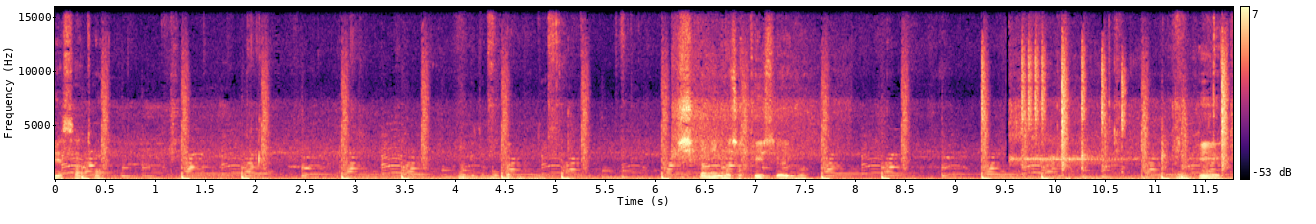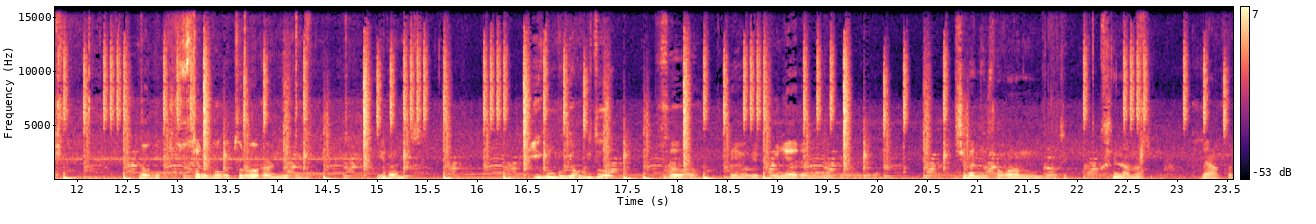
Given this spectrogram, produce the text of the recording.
JS 사토 여기도 뭐가 있는데. 시간이 뭐 적혀 있어요 이거. 여기 여기 포스를 보고 들어오라는 얘기네. 이런? 이건 뭐 여기도 없어. 그냥 여기 문의하라는 거예요 내가 시간이 경험하면 뭐 어디 큰일 나나? 그냥 아까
